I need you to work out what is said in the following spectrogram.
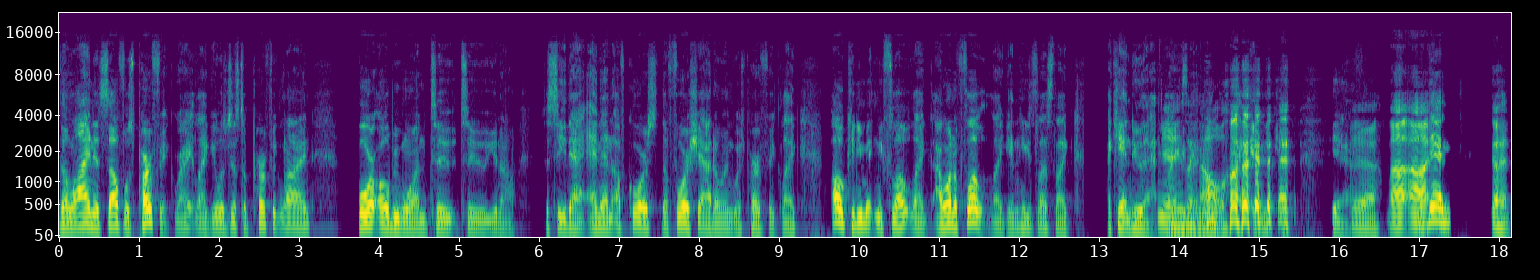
the line itself was perfect, right? Like it was just a perfect line for Obi-Wan to to, you know, to see that. And then of course the foreshadowing was perfect. Like, oh, can you make me float? Like I want to float. Like and he's less like, I can't do that. yeah, you he's like, what I mean? no. I can't make it- yeah. yeah. Uh, uh, then go ahead.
